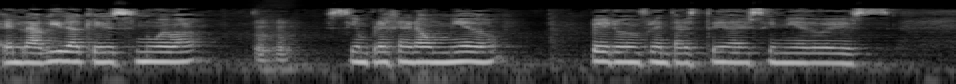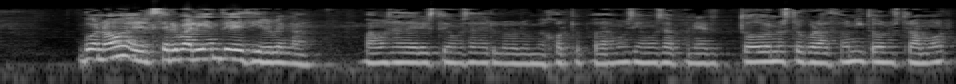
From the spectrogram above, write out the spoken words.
en la vida que es nueva, siempre genera un miedo, pero enfrentarte a ese miedo es, bueno, el ser valiente y decir, venga, vamos a hacer esto y vamos a hacerlo lo mejor que podamos y vamos a poner todo nuestro corazón y todo nuestro amor.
